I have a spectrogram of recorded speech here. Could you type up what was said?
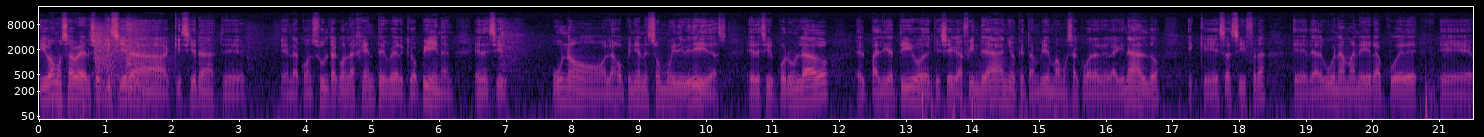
Y vamos a ver, yo quisiera, quisiera este, en la consulta con la gente ver qué opinan. Es decir, uno, las opiniones son muy divididas. Es decir, por un lado, el paliativo de que llega a fin de año, que también vamos a cobrar el aguinaldo y que esa cifra eh, de alguna manera puede, eh,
